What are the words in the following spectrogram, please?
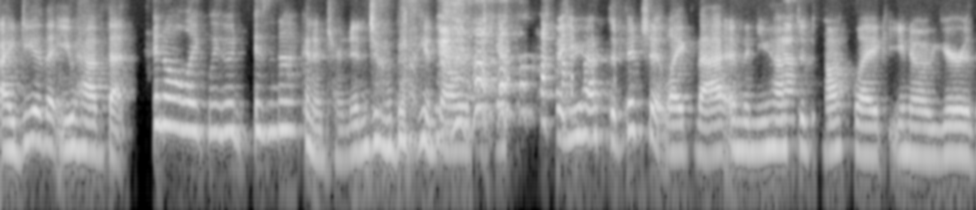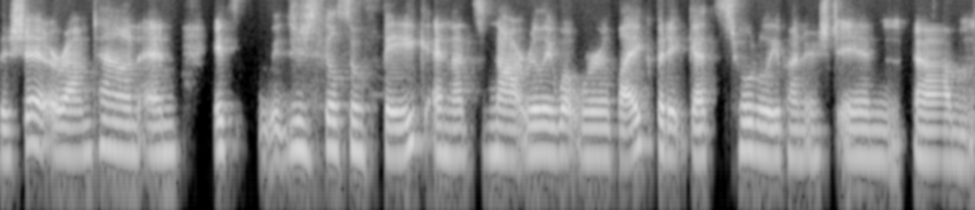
idea that you have that in all likelihood is not going to turn into a billion dollars but you have to pitch it like that and then you have yeah. to talk like you know you're the shit around town and it's it just feels so fake and that's not really what we're like but it gets totally punished in um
